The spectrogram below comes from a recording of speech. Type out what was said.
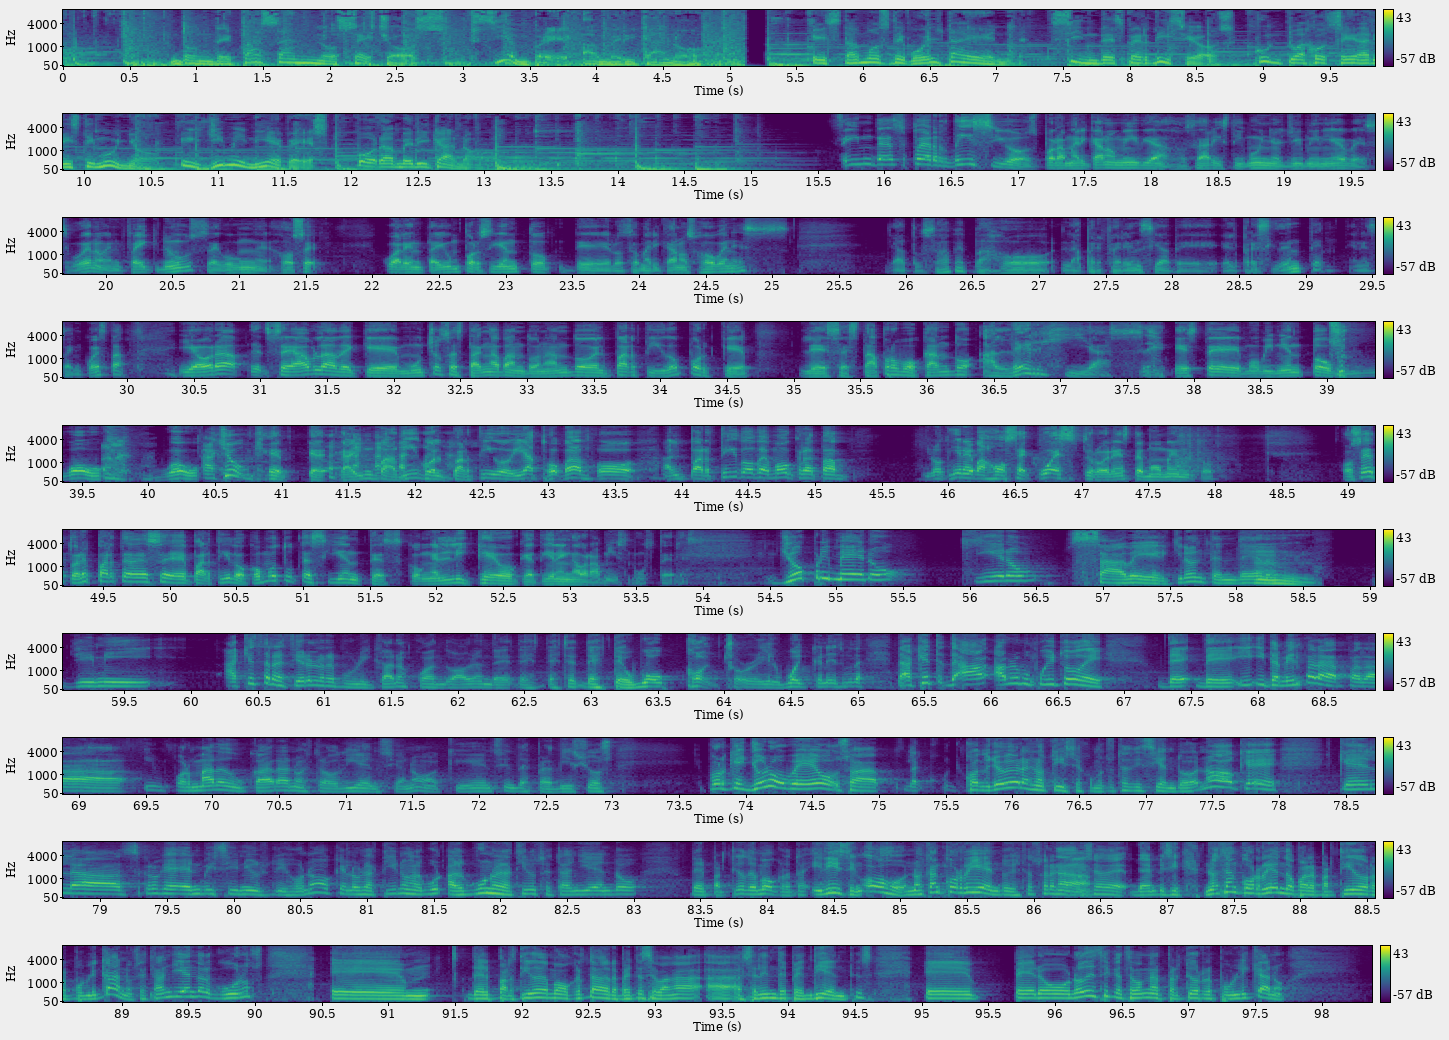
donde pasan los hechos. Siempre americano. Estamos de vuelta en Sin Desperdicios, junto a José Aristimuño y Jimmy Nieves por Americano. Sin desperdicios por Americano Media, José Aristimuño, Jimmy Nieves. Bueno, en fake news, según José, 41% de los americanos jóvenes ya tú sabes, bajo la preferencia del presidente en esa encuesta. Y ahora se habla de que muchos están abandonando el partido porque les está provocando alergias. Este movimiento wow, wow, que, que, ha invadido el partido y ha tomado al Partido Demócrata y lo tiene bajo secuestro en este momento. José, tú eres parte de ese partido. ¿Cómo tú te sientes con el liqueo que tienen ahora mismo ustedes? Yo primero quiero saber, quiero entender, mm. Jimmy, ¿a qué se refieren los republicanos cuando hablan de, este, de este, woke culture y el wokeism? ¿A qué un poquito de, y, también para, para, informar, educar a nuestra audiencia, ¿no? Aquí en Sin Desperdicios. Porque yo lo veo, o sea, cuando yo veo las noticias, como tú estás diciendo, no, que, que las, creo que NBC News dijo, no, que los latinos, algunos latinos se están yendo del Partido Demócrata y dicen, ojo, no están corriendo, y estas son las noticias de, NBC, no están corriendo para el Partido Republicano, se están yendo algunos eh, del Partido Demócrata, de repente se van a, hacer independientes, eh, pero no dicen que se van al Partido Republicano.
